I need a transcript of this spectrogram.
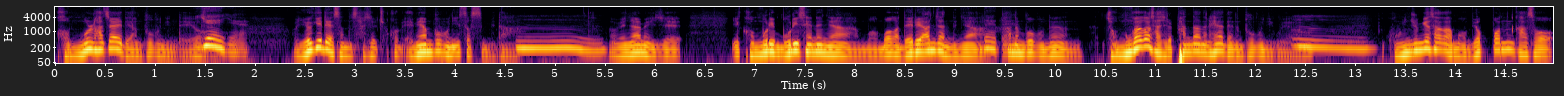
건물 하자에 대한 부분인데요. 예, 예. 어, 여기에 대해서는 사실 조금 애매한 부분이 있었습니다. 음. 어, 왜냐하면 이제 이 건물이 물이 새느냐, 뭐 뭐가 내려앉았느냐 네네. 하는 부분은 전문가가 사실 판단을 해야 되는 부분이고요. 음. 공인중개사가 뭐 몇 번 가서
